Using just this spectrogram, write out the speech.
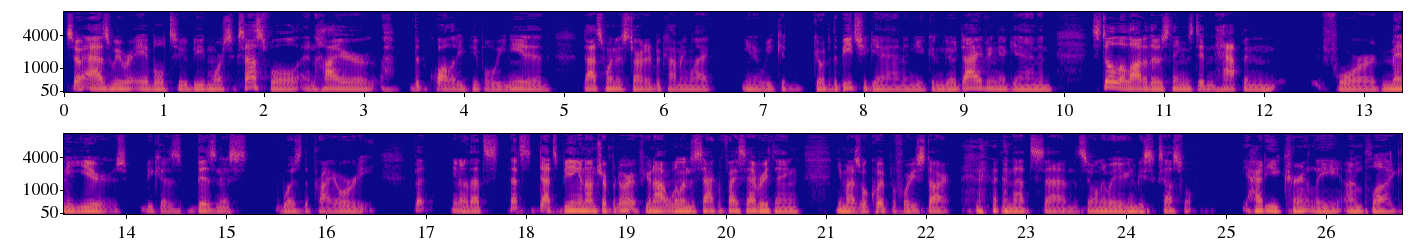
So as we were able to be more successful and hire the quality people we needed, that's when it started becoming like, you know, we could go to the beach again and you can go diving again. And still a lot of those things didn't happen for many years because business was the priority. But you know, that's that's that's being an entrepreneur. If you're not willing to sacrifice everything, you might as well quit before you start. and that's uh, that's the only way you're going to be successful. How do you currently unplug?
